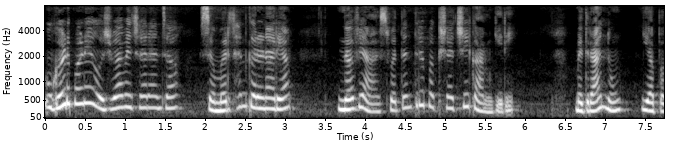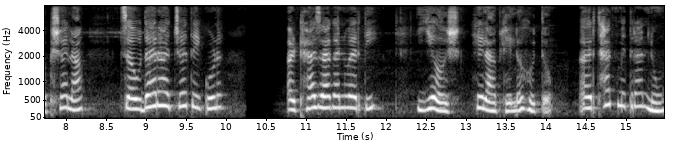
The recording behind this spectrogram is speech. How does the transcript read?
उघडपणे उजव्या विचारांचा समर्थन करणाऱ्या नव्या स्वतंत्र पक्षाची कामगिरी. मित्रांनो या पक्षाला चौदा राज्यात एकूण अठरा जागांवरती यश हे लाभलेलं होतं. अर्थात मित्रांनो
